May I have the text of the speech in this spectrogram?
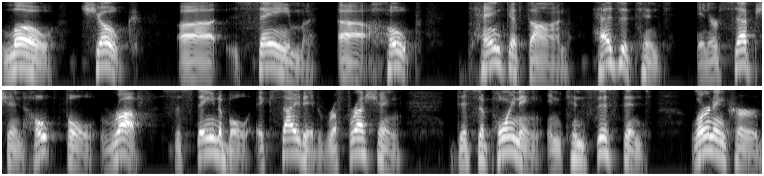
low, choke, uh, same, uh, hope, tankathon, hesitant, interception, hopeful, rough, sustainable, excited, refreshing, disappointing, inconsistent, learning curve,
